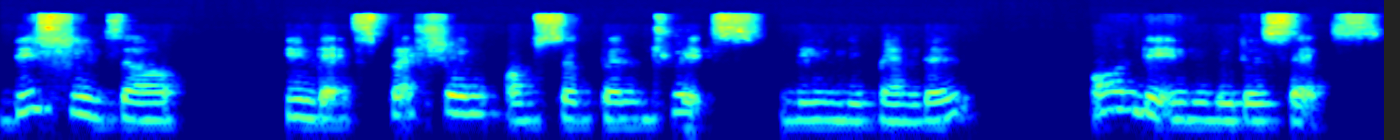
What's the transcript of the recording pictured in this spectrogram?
This results in the expression of certain traits being dependent on the individual sex.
